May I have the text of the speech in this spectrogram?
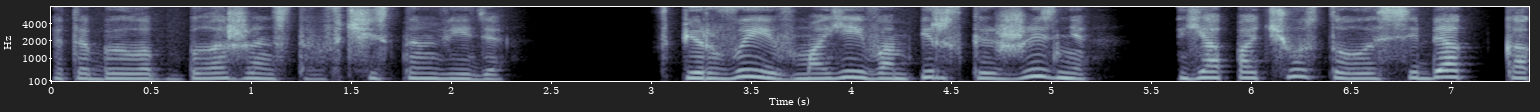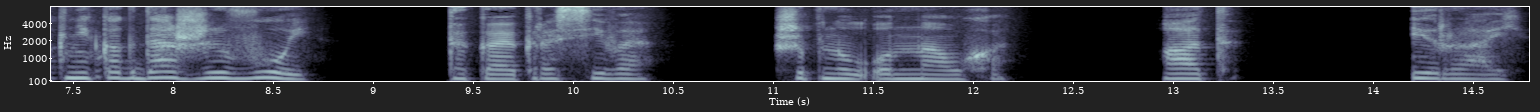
Это было блаженство в чистом виде — Впервые в моей вампирской жизни я почувствовала себя как никогда живой. «Такая красивая», — шепнул он на ухо. «Ад и рай».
